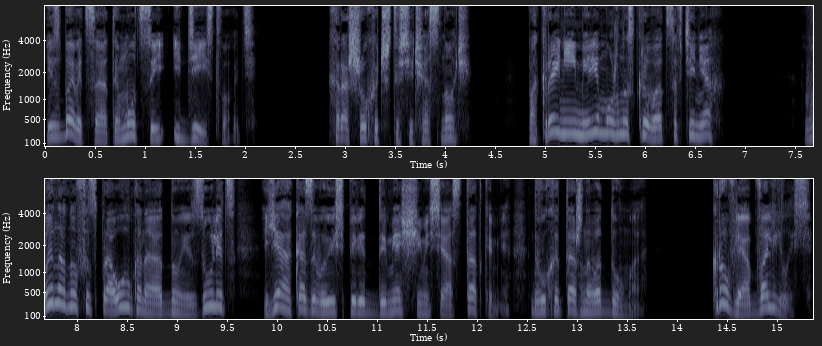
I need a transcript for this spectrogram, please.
избавиться от эмоций и действовать. Хорошо хоть, что сейчас ночь. По крайней мере, можно скрываться в тенях. Вынырнув из проулка на одной из улиц, я оказываюсь перед дымящимися остатками двухэтажного дома. Кровля обвалилась,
